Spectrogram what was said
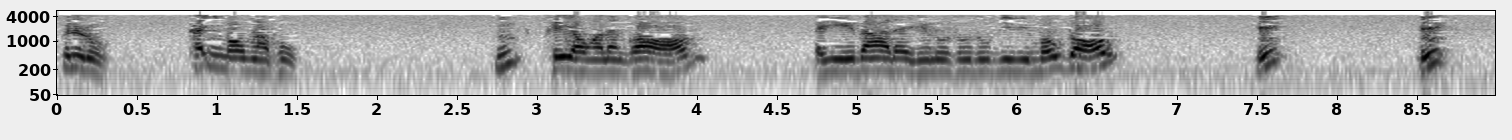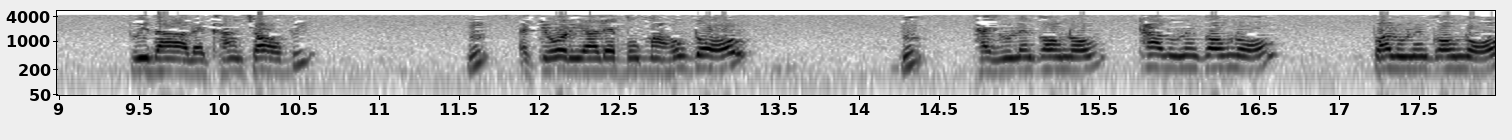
ဘယ်နဲ့တော့ခိုင်းမောင်းမလားဖို့ဟင်ခေအောင်ကလည်းကောင်းအရေးသားလည်းရင်လိုဆိုသူပြည်ပြီးမဟုတ်တော့ဟင်ဟင်တွေးသားလည်းခံချောက်ပြီဟင်အကျော်တွေကလည်းပုံမှန်ဟုတ်တော့ဟင်ထိုင်လို့လည်းကောင်းတော့ထားလို့လည်းကောင်းတော့သွားလို့လည်းကောင်းတော့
